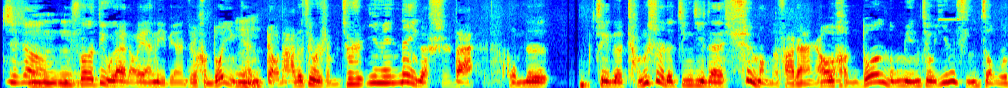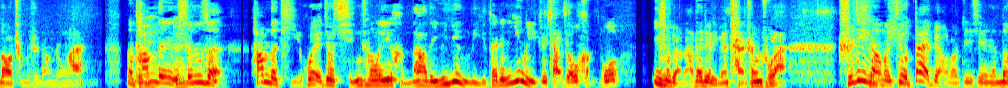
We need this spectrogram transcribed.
就像你说的《第五代导演》里边，就是很多影片嗯表达的就是什么，就是因为那个时代我们的这个城市的经济在迅猛的发展，然后很多农民就因此走入到城市当中来，那他们的这个身份、他们的体会就形成了一个很大的一个应力，在这个应力之下，就有很多艺术表达在这里面产生出来。实际上呢，就代表了这些人的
